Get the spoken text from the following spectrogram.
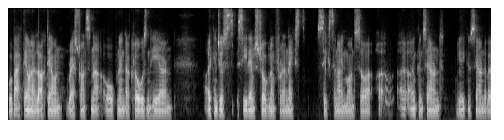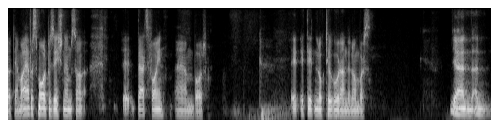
we're back down in lockdown. Restaurants not opening, they're closing here, and I can just see them struggling for the next six to nine months. So I, I, I'm concerned really concerned about them. I have a small position in them, so uh, that's fine. Um, but it, it didn't look too good on the numbers. Yeah, and, and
